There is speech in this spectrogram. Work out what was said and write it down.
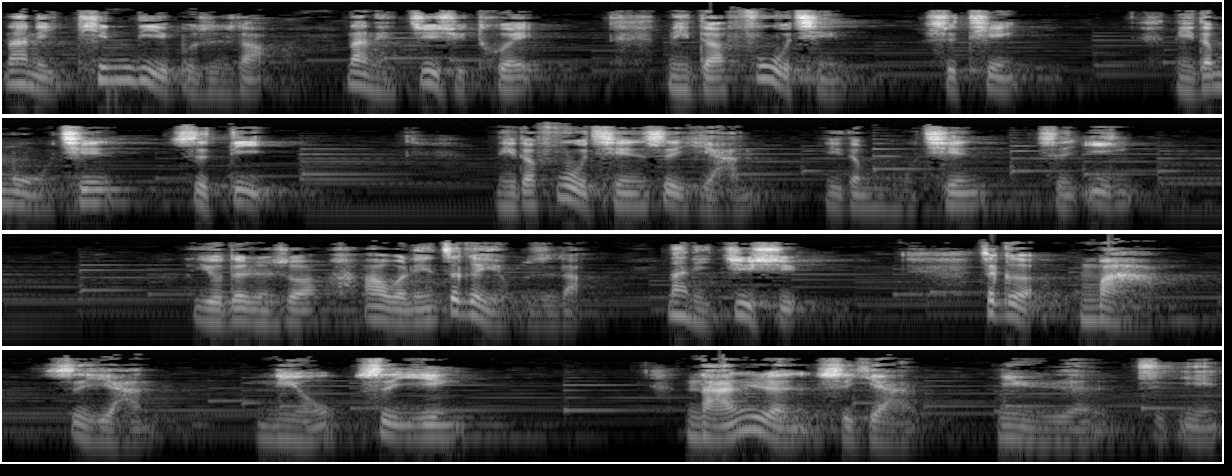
那你天地不知道，那你继续推，你的父亲是天，你的母亲是地。你的父亲是阳，你的母亲是阴。有的人说啊，我连这个也不知道。那你继续，这个马是阳，牛是阴，男人是阳，女人是阴。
